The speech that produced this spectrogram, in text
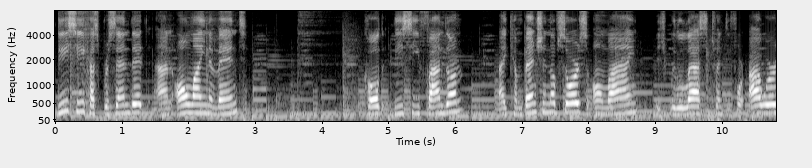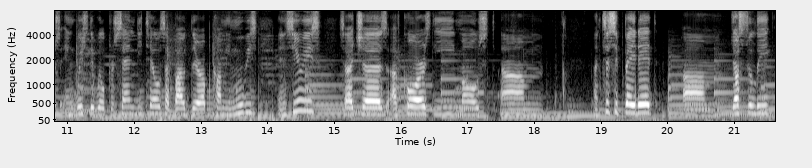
DC has presented an online event called DC Fandom, a convention of sorts online which will last 24 hours in which they will present details about their upcoming movies and series such as of course the most um, anticipated um, Justice League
